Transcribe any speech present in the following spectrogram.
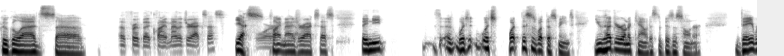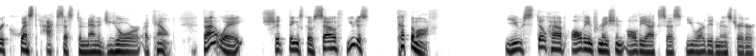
Google Ads. Uh, uh, for the client manager access? Yes, or, client manager yeah. access. They need, uh, which, which, what, this is what this means. You have your own account as the business owner. They request access to manage your account. That way, should things go south, you just cut them off you still have all the information, all the access. You are the administrator.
